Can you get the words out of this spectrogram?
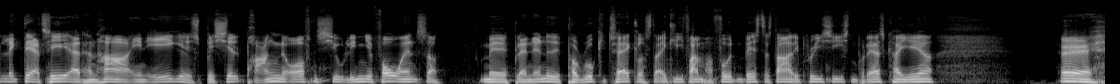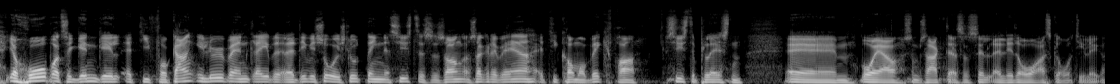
læg dertil, at han har en ikke specielt prangende offensiv linje foran sig, med blandt andet et par rookie tackles, der ikke ligefrem har fået den bedste start i preseason på deres karriere. Øh, Øh, jeg håber til gengæld, at de får gang i løbeangrebet, eller det vi så i slutningen af sidste sæson, og så kan det være, at de kommer væk fra sidste pladsen, øh, hvor jeg som sagt altså selv er lidt overrasket over, at de ligger.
